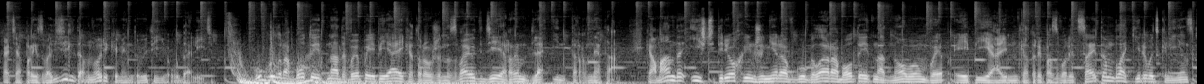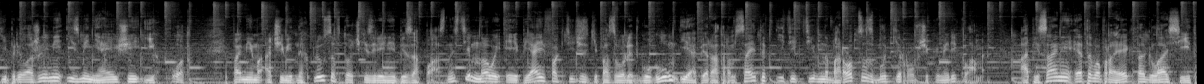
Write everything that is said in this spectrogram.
хотя производитель давно рекомендует ее удалить. Обсудить. Google работает над Web API, который уже называют DRM для интернета. Команда из четырех инженеров Google работает над новым Web API, который позволит сайтам блокировать клиентские приложения, изменяющие их код. Помимо очевидных плюсов точки зрения безопасности, новый API фактически позволит Google и операторам сайтов эффективно бороться с блокировщиками рекламы. Описание этого проекта гласит,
